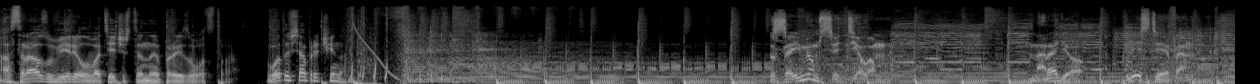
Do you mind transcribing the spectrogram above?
а сразу верил в отечественное производство. Вот и вся причина. Займемся делом. На радио Вести ФМ.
